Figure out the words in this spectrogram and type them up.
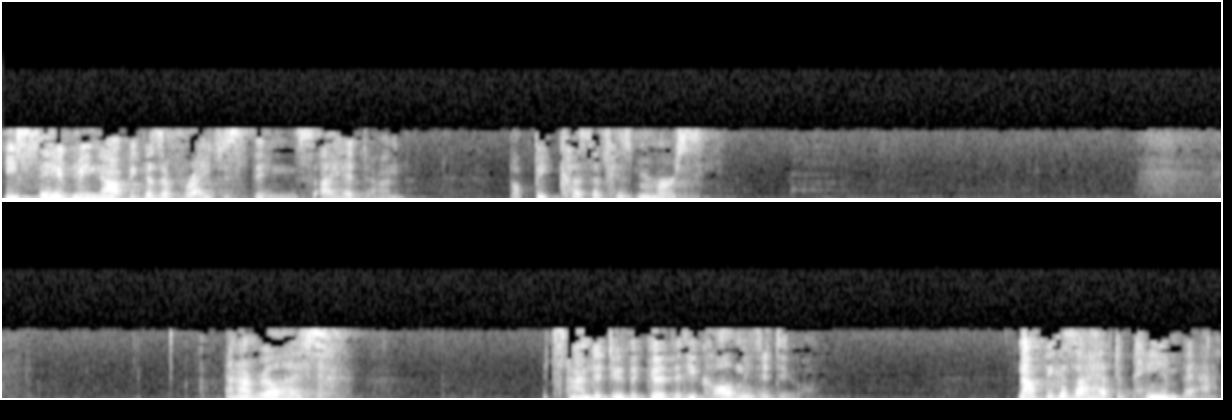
He saved me not because of righteous things I had done, but because of His mercy. And I realized it's time to do the good that He called me to do. Not because I have to pay Him back,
